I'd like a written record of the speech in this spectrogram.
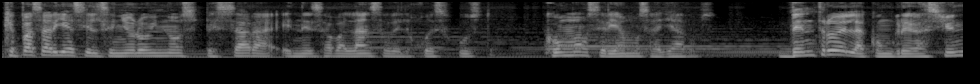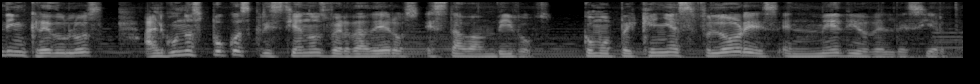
¿Qué pasaría si el Señor hoy nos pesara en esa balanza del juez justo? ¿Cómo seríamos hallados? Dentro de la congregación de incrédulos, algunos pocos cristianos verdaderos estaban vivos como pequeñas flores en medio del desierto.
